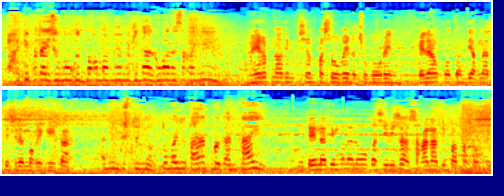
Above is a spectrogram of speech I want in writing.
Bakit di pa tayo sumugod? Baka mamaya may ginagawa na sa kanya eh. Mahirap natin silang pasukin at suburin. Kailangan ko tondiyak natin sila makikita. Anong gusto nyo? Tumayo tayo at magantay. Hintayin natin muna lumabas si Lisa, saka natin papasukin.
